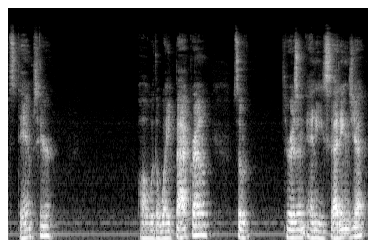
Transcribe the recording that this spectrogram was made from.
stamps here, all with a white background. So there isn't any settings yet.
